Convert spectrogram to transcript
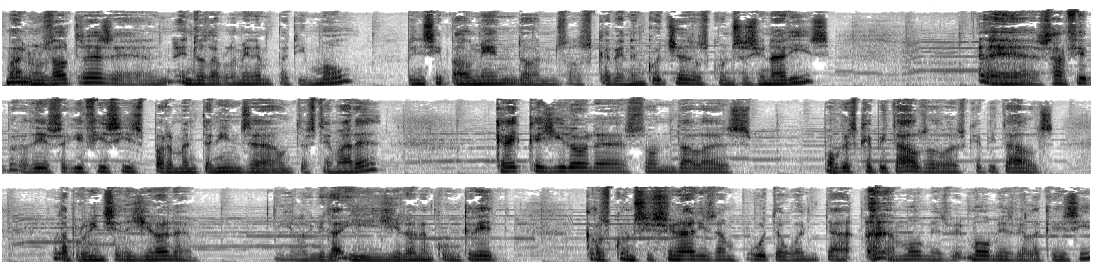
Bueno, nosaltres eh, indudablement hem patit molt, principalment doncs, els que venen cotxes, els concessionaris. Eh, S'han fet verdaders sacrificis per mantenir-nos on estem ara. Crec que Girona són de les poques capitals o de les capitals, la província de Girona i, la i Girona en concret, que els concessionaris han pogut aguantar molt més bé, molt més bé la crisi,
